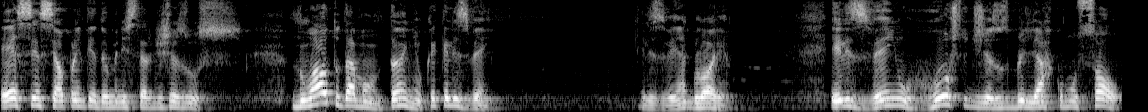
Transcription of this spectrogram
é essencial para entender o ministério de Jesus. No alto da montanha, o que, é que eles veem? Eles veem a glória. Eles veem o rosto de Jesus brilhar como o sol.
